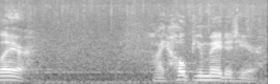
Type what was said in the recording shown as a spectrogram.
Claire, I hope you made it here.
